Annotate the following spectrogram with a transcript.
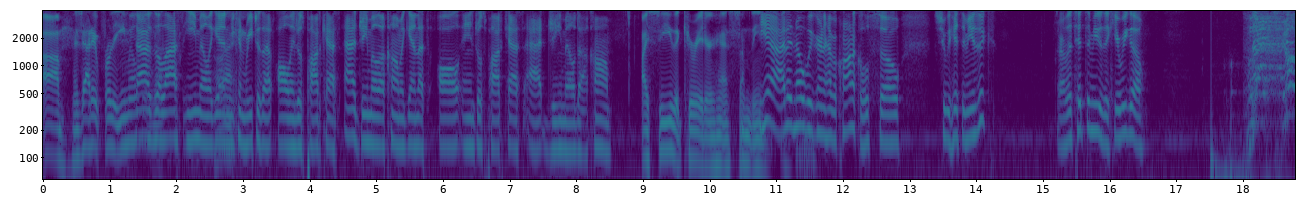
um, is that it for the email? That is the last email. Again, All right. you can reach us at allangelspodcast at gmail.com. Again, that's allangelspodcast at gmail.com. I see the curator has something. Yeah, I didn't know we were going to have a Chronicles, so should we hit the music? All right, let's hit the music. Here we go. Let's go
